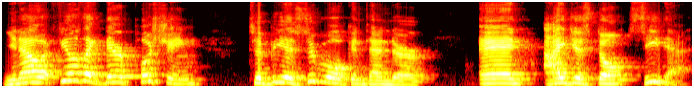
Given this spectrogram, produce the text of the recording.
You know, it feels like they're pushing to be a Super Bowl contender. And I just don't see that.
